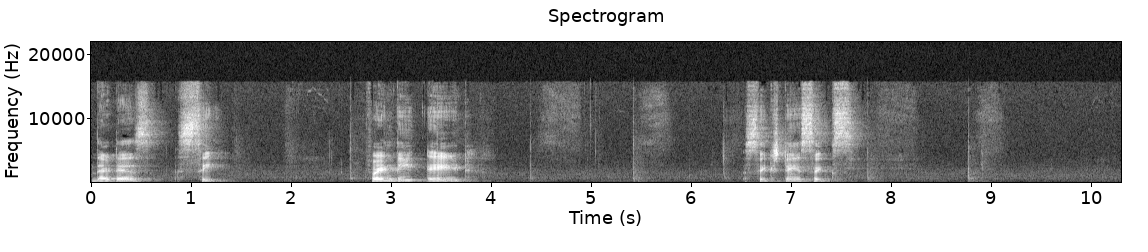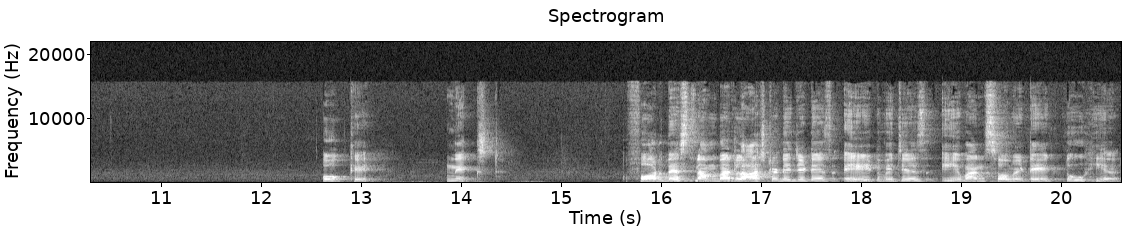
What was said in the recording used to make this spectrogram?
That is C. 28, 66. Okay, next. For this number last digit is 8 which is even so we take 2 here.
